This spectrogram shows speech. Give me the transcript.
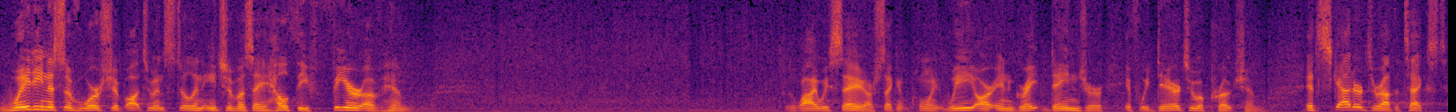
weightiness of worship ought to instill in each of us a healthy fear of him. This is why we say, our second point, we are in great danger if we dare to approach him. It's scattered throughout the text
